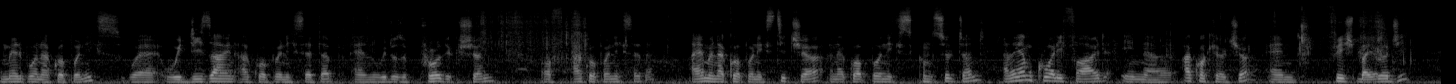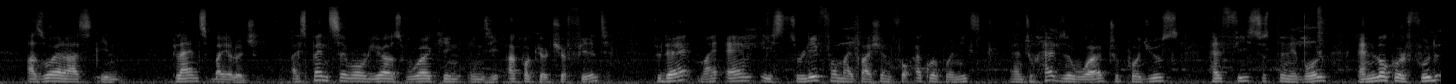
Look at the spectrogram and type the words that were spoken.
Melbourne Aquaponics, where we design aquaponics setup and we do the production of aquaponics setup. I am an aquaponics teacher, an aquaponics consultant, and I am qualified in uh, aquaculture and fish biology, as well as in plant biology. I spent several years working in the aquaculture field Today, my aim is to live from my passion for aquaponics and to help the world to produce healthy, sustainable and local food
